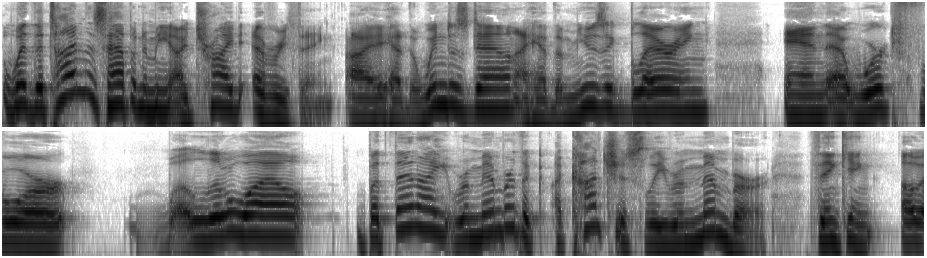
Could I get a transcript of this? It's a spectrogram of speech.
when the time this happened to me. I tried everything. I had the windows down. I had the music blaring, and that worked for a little while. But then I remember the I consciously remember thinking, "Oh,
